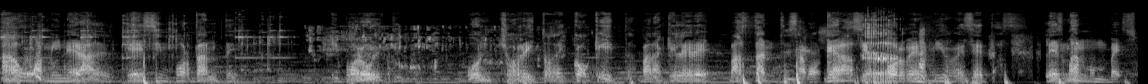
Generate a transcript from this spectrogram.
Agua mineral que es importante. Y por último, un chorrito de coquita para que le dé bastante sabor. Gracias por ver mis recetas. Les mando un beso.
